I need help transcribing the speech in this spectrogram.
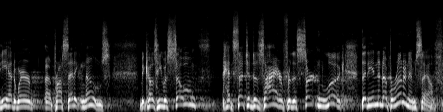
he had to wear a prosthetic nose because he was so had such a desire for this certain look that he ended up ruining himself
